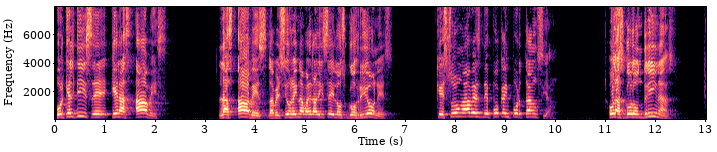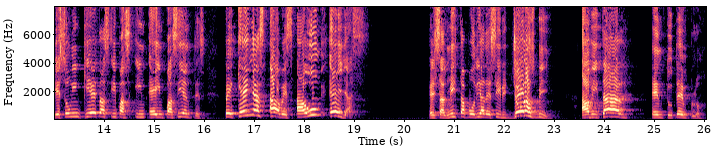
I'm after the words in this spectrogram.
Porque él dice que las aves, las aves, la versión Reina Valera dice los gorriones, que son aves de poca importancia, o las golondrinas, que son inquietas e impacientes, pequeñas aves, aún ellas, el salmista podía decir, yo las vi habitar en tu templo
